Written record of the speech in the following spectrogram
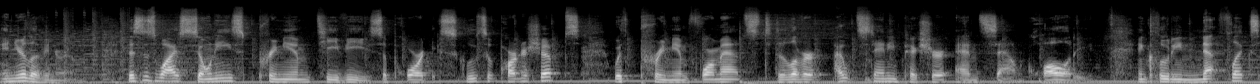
in your living room. This is why Sony's premium TVs support exclusive partnerships with premium formats to deliver outstanding picture and sound quality, including Netflix,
